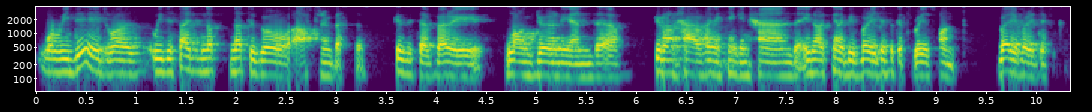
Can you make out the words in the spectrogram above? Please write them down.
what we did was we decided not, not to go after investors because it's a very long journey and uh, you don't have anything in hand. You know, it's going to be very difficult to raise fund. Very, very difficult.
